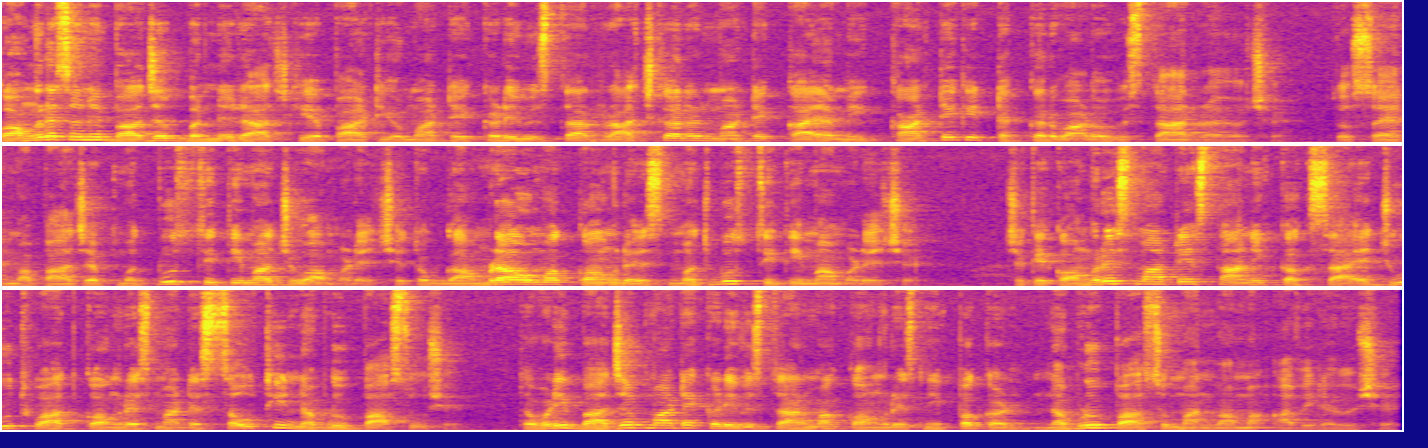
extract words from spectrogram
કોંગ્રેસ અને ભાજપ બંને રાજકીય પાર્ટીઓ માટે કડી વિસ્તાર રાજકારણ માટે કાયમી કાંટેકી ટક્કરવાળો વિસ્તાર રહ્યો છે. તો શહેરમાં ભાજપ મજબૂત સ્થિતિમાં જોવા મળે છે, તો ગામડાઓમાં કોંગ્રેસ મજબૂત સ્થિતિમાં મળે છે. જોકે કોંગ્રેસ માટે સ્થાનિક કક્ષાએ જૂથવાદ કોંગ્રેસ માટે સૌથી નબળું પાસું છે. તો વળી ભાજપ માટે કડી વિસ્તારમાં કોંગ્રેસની પકડ નબળું પાસું માનવામાં આવી રહ્યું છે.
